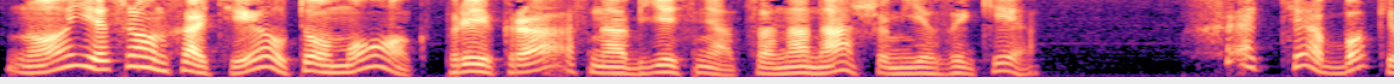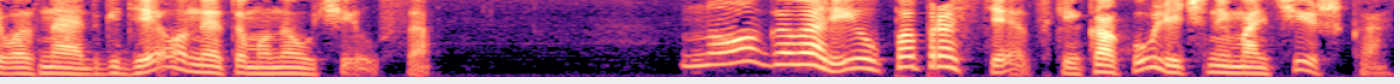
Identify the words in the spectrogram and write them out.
Но если он хотел, то мог прекрасно объясняться на нашем языке. Хотя бог его знает, где он этому научился» но говорил по-простецки, как уличный мальчишка.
